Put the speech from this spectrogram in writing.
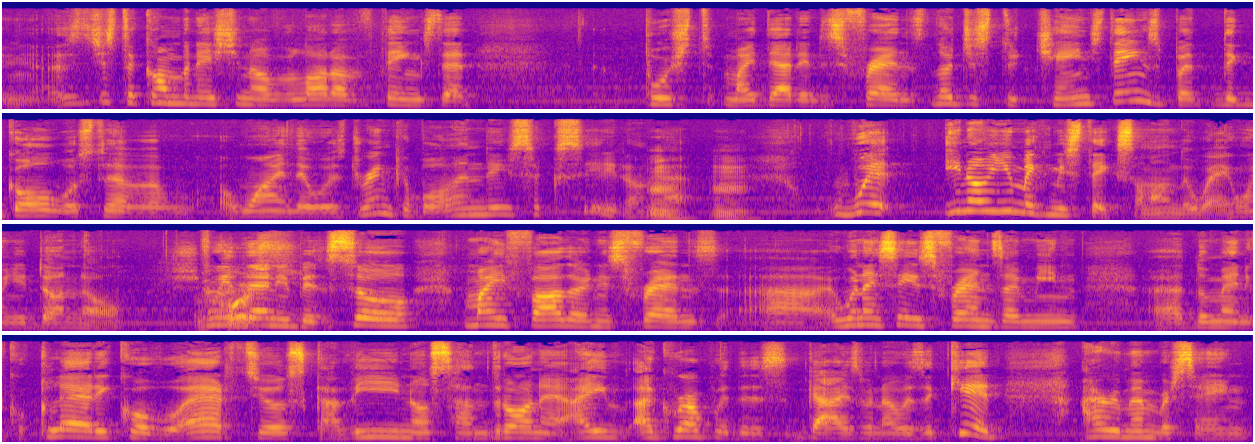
You know, It's just a combination of a lot of things that pushed my dad and his friends not just to change things, but the goal was to have a, a wine that was drinkable, and they succeeded on mm, that. Mm. With you know, you make mistakes along the way when you don't know. With course. any business. So my father and his friends, uh, when I say his friends, I mean uh, Domenico Clerico, Voerzio, Scavino, Sandrone. I, I grew up with these guys when I was a kid. I remember saying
